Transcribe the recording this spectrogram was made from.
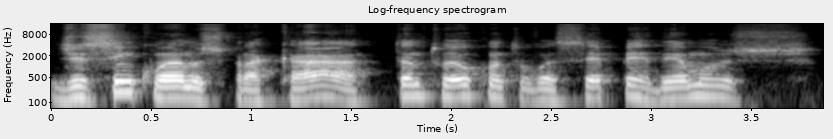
de cinco anos para cá, tanto eu quanto você perdemos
